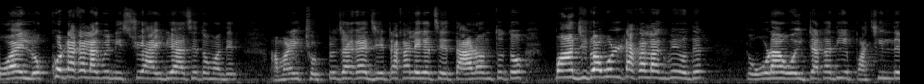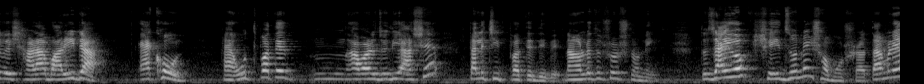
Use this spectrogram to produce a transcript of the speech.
কয় লক্ষ টাকা লাগবে? নিশ্চয়ই আইডিয়া আছে তোমাদের। আমার এই ছোট্ট জায়গায় যে টাকা লেগেছে, তার অন্তত পাঁচ ডবল টাকা লাগবে ওদের। তো ওরা ওই টাকা দিয়ে পাঁচিল দেবে সারা বাড়িটা। এখন হ্যাঁ উৎপাতে আবার যদি আসে, তাহলে চিৎপাতে দেবে। না হলে তো প্রশ্ন নেই। তো যাই হোক, সেই জন্যই সমস্যা। তার মানে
